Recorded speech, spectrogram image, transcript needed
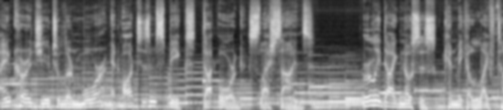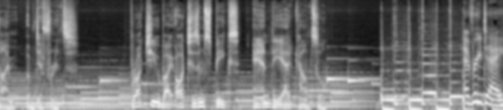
I encourage you to learn more at autismspeaks.org/signs. Early diagnosis can make a lifetime of difference. Brought to you by Autism Speaks and the Ad Council. Every day,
